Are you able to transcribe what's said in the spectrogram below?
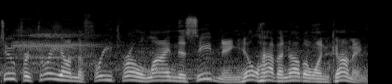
Two for three on the free throw line this evening. He'll have another one coming.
